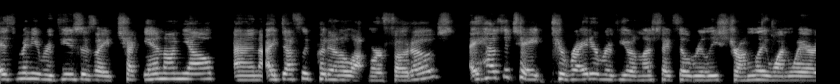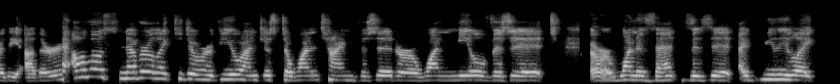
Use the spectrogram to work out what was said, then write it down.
as many reviews as I check in on Yelp. And I definitely put in a lot more photos. I hesitate to write a review unless I feel really strongly one way or the other. I almost never like to do a review on just a one time visit or a one meal visit or one event visit. I really like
